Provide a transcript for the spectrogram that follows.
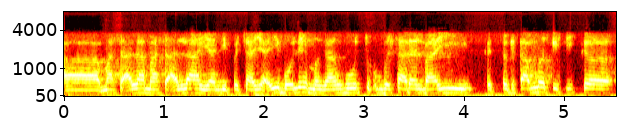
uh, masalah-masalah yang dipercayai boleh mengganggu kebesaran bayi terutama ketika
